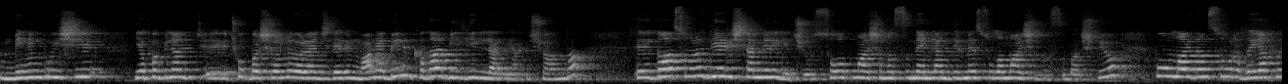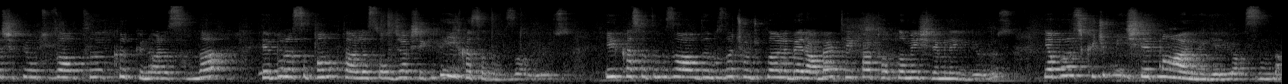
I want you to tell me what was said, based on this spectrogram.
Benim bu işi yapabilen e, çok başarılı öğrencilerim var. Ya benim kadar bilgililer yani şu anda. E, Daha sonra diğer işlemlere geçiyoruz. Soğutma aşaması, nemlendirme, sulama aşaması başlıyor. Bu olaydan sonra da yaklaşık bir 36-40 gün arasında e, burası pamuk tarlası olacak şekilde ilk hasadımızı alıyoruz. İlk hasadımızı aldığımızda çocuklarla beraber tekrar toplama işlemine gidiyoruz. Ya burası küçük bir işletme haline geliyor aslında.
